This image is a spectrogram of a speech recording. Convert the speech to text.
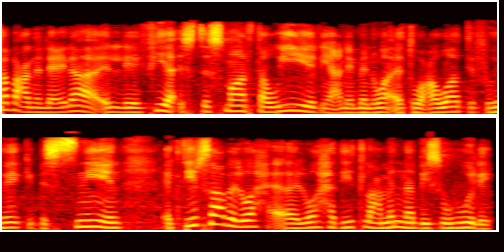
طبعا العلاقه اللي فيها استثمار طويل يعني من وقت وعواطف وهيك بالسنين كتير صعب الواحد, الواحد يطلع منها بسهولة.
